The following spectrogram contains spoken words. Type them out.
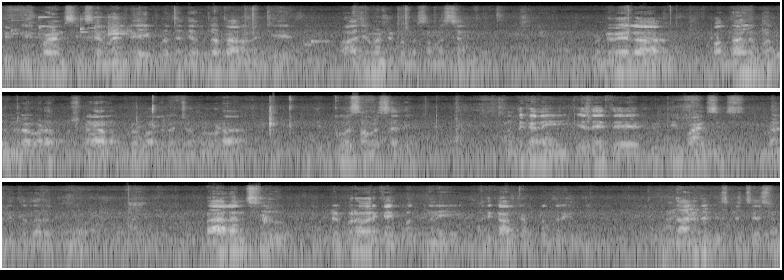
fifty point six MLA అయిపోతే అది ఎంతో కాలం నుంచి రాజమండ్రికి ఉన్న సమస్య. రెండు వేల పద్నాలుగు పంతొమ్మిదిలో కూడా పుష్కరాలప్పుడు వరదలు వచ్చినప్పుడు కూడా ఎక్కువ సమస్య అది. అందుకని ఏదైతే ఫిఫ్టీ పాయింట్ సిక్స్ ఎమ్మెల్యేతో జరుగుతుందో బ్యాలెన్స్ ఫిబ్రవరికి అయిపోతుందని అధికారులు చెప్పడం జరిగింది. దానితో డిస్కస్ చేసాం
